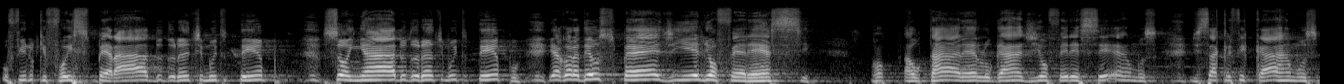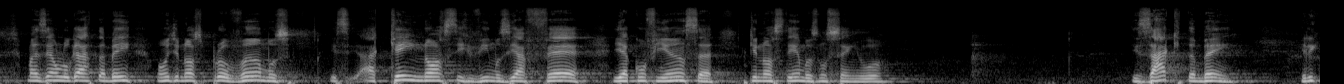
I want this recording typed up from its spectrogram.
o filho que foi esperado durante muito tempo, sonhado durante muito tempo, e agora Deus pede e ele oferece. O altar é lugar de oferecermos, de sacrificarmos, mas é um lugar também onde nós provamos a quem nós servimos e a fé e a confiança que nós temos no Senhor. Isaac também, ele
